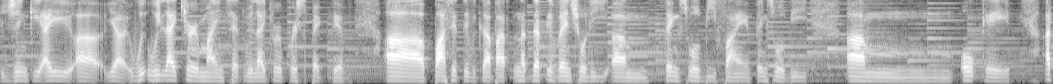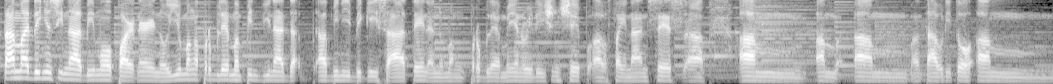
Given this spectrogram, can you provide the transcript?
Jinky ay, uh, yeah, we, we like your mindset, we like your perspective. Uh, positive ka, par- not that eventually um, things will be fine, things will be um, okay. At tama din yung sinabi mo, partner, no? Yung mga problema pin dinada, uh, binibigay sa atin, anumang problema yan, relationship, uh, finances, uh, um, um, um, ang tawag dito, um,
